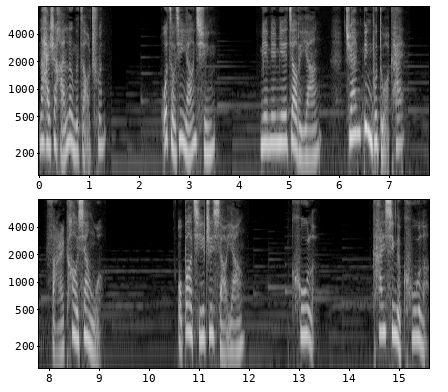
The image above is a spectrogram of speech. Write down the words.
那还是寒冷的早春，我走进羊群，咩咩咩叫的羊，居然并不躲开，反而靠向我。我抱起一只小羊，哭了，开心的哭了。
